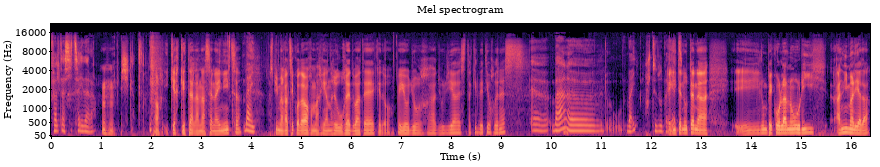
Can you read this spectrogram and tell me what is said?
falta zitzaidara, mm -hmm. pixkat. Hor, ikerketa lan azen hainitz. Bai. Azpimagatzeko da hor, Marie-Andre Urret batek, edo Peio Jura Julia, ez dakit beti hor denez? Uh, ba, uh, bai, uste dut bai. Egiten duten, uh, ilunpeko lan hori animalia da.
